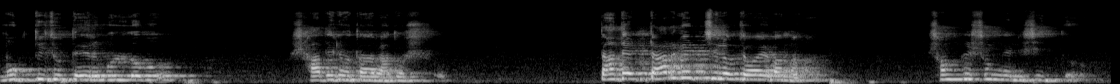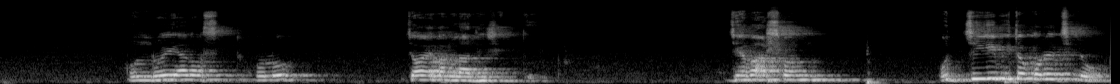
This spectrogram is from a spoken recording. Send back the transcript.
মুক্তিযুদ্ধের মূল্যবোধ, স্বাধীনতার আদর্শ। তাদের টার্গেট ছিল জয় বাংলা। সঙ্গে সঙ্গে নিষিদ্ধ। পনেরোই আগস্ট হলো জয় বাংলা নিষিদ্ধ। যে ভাষণ উজ্জীবিত করেছিল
